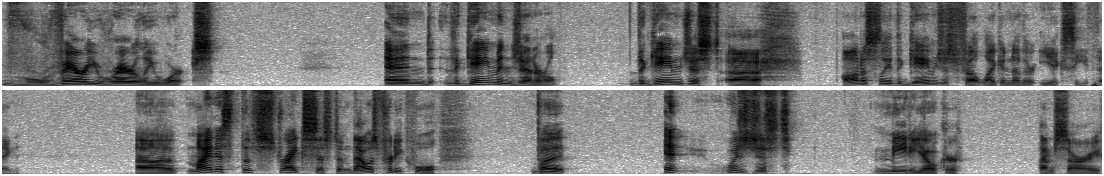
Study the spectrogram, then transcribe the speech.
very rarely works. And the game in general, the game just, uh, honestly, the game just felt like another EXE thing. Uh, minus the strike system, that was pretty cool. But it was just mediocre. I'm sorry.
